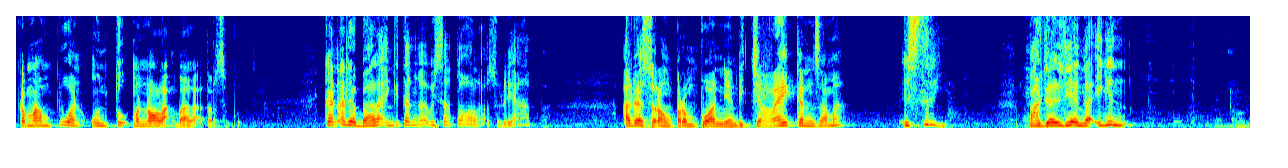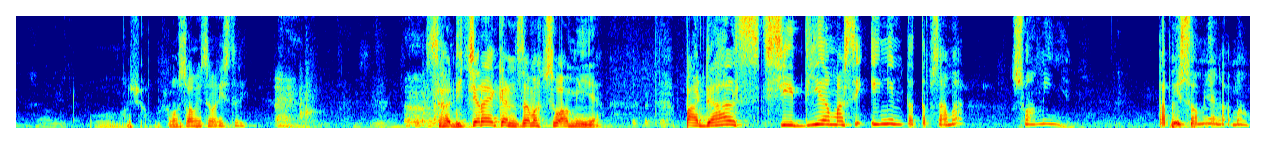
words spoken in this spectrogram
kemampuan untuk menolak bala tersebut. Kan ada bala yang kita nggak bisa tolak, sudah ya apa? Ada seorang perempuan yang diceraikan sama istri. Padahal dia nggak ingin Masya Allah. Sama suami sama istri. Diceraikan sama suami ya. Padahal si dia masih ingin tetap sama suaminya. Tapi suaminya nggak mau.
